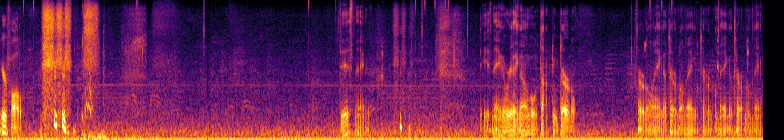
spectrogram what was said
your fault. this nigga. this nigga really gonna go talk to turtle. Turtle nigga, turtle nigga, turtle nigga, turtle nigga.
